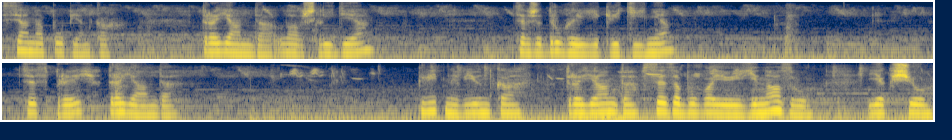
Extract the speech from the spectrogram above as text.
Вся на пуп'янках троянда Лавш Лідія. Це вже друге її квітіння. Це спрей троянда. Квітне в'юнка троянда. Все забуваю її назву, якщо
